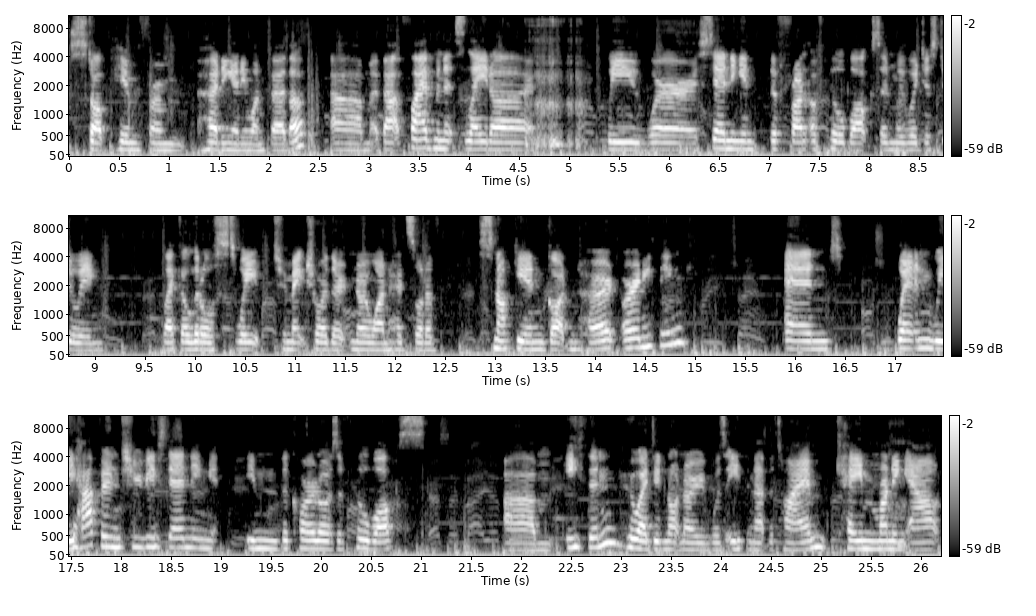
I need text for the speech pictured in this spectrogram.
stop him from hurting anyone further. Um, about five minutes later, we were standing in the front of Pillbox and we were just doing like a little sweep to make sure that no one had sort of snuck in, gotten hurt, or anything. And when we happened to be standing in the corridors of Pillbox, um, Ethan, who I did not know was Ethan at the time, came running out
